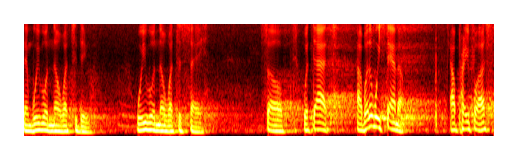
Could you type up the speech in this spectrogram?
then we will know what to do. We will know what to say. So, with that, uh, why don't we stand up? I'll pray for us.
